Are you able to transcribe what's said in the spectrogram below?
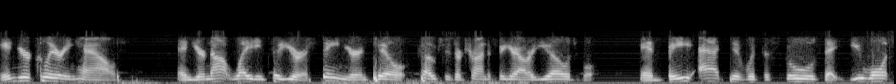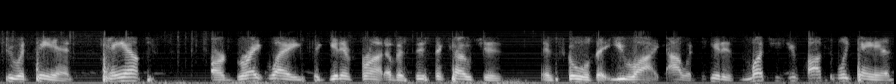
in your clearinghouse, and you're not waiting till you're a senior until coaches are trying to figure out are you eligible and be active with the schools that you want to attend. Camps are great ways to get in front of assistant coaches in schools that you like. I would hit as much as you possibly can.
